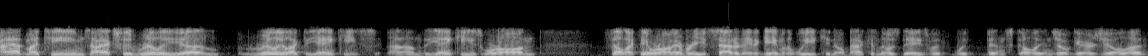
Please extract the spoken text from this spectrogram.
I had my teams. I actually really, uh, really liked the Yankees. Um, the Yankees were on, felt like they were on every Saturday, the game of the week. You know, back in those days with with Vin Scully and Joe Garagiola, and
